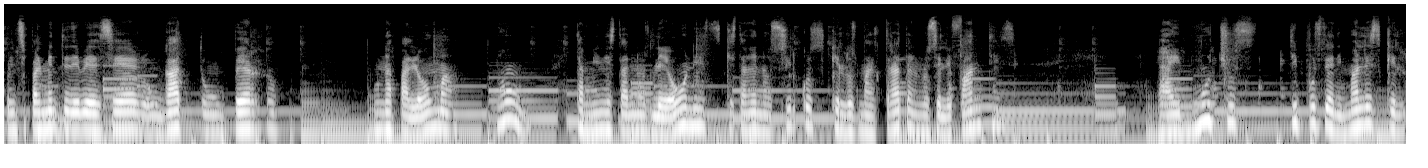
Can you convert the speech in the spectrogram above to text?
principalmente debe ser un gato, un perro, una paloma. No, también están los leones que están en los circos que los maltratan, los elefantes. Hay muchos tipos de animales que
